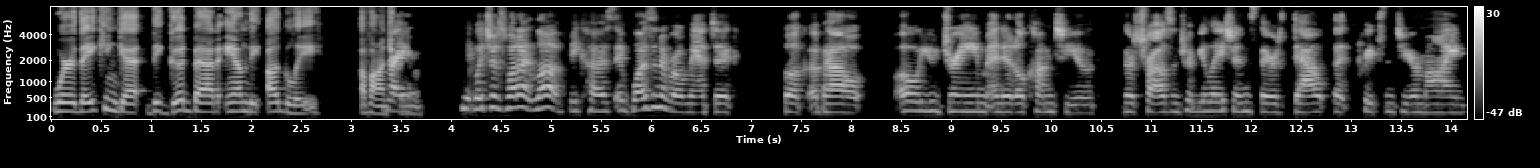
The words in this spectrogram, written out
where they can get the good, bad, and the ugly of entrepreneurship. which is what I love because it wasn't a romantic book about, oh, you dream and it'll come to you. There's trials and tribulations, there's doubt that creeps into your mind.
